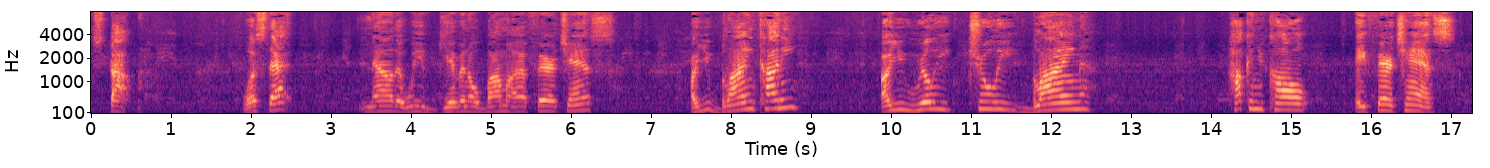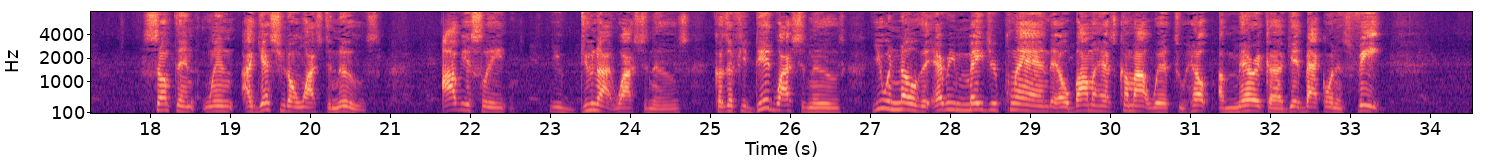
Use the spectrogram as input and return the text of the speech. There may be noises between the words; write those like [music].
Stop. What's that? Now that we've given Obama a fair chance? Are you blind, Connie? Are you really, truly blind? How can you call a fair chance something when I guess you don't watch the news. Obviously, you do not watch the news because if you did watch the news, you would know that every major plan that Obama has come out with to help America get back on its feet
